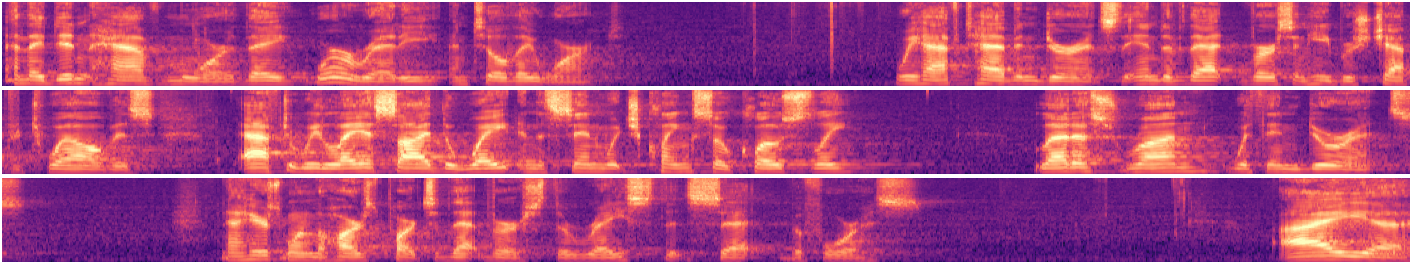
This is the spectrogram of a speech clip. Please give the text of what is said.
And they didn't have more. They were ready until they weren't. We have to have endurance. The end of that verse in Hebrews chapter 12 is after we lay aside the weight and the sin which clings so closely, let us run with endurance now, here's one of the hardest parts of that verse the race that's set before us. I, uh,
